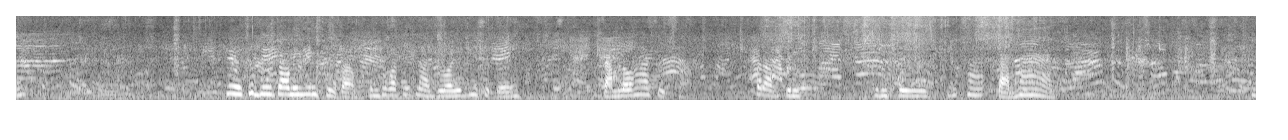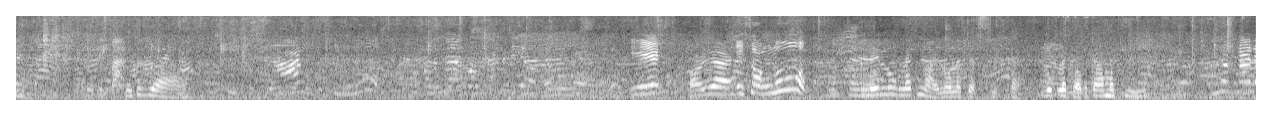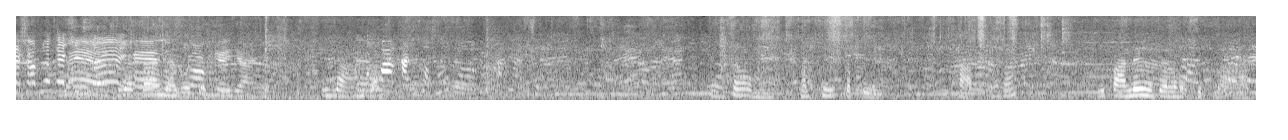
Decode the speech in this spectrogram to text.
นี่ชุดดีเจ้านี้ยิ่งถูกอะคุณทุกอาทิตย์นะร้อยยี่สิบเองสามโลห้าสิบค่ะฝรั่งกินกินปูยี่ห้าสามห้า มีทุกอย่างอีกอีกสองลูกอันนี้ลูกเล็กหน่อยโลละเจ็ดสิบค่ะ ลูกเล็กกว่าพระเจ้าเมื่อกี้ เลือกได้นะครับ เลือกได้ชิมเลยเลือกได้แต่โลเจ็ดสิบนี่น้ำค่ะวางขันสองลูกโลแกงส้มน้ำพริกกะปิผัดนะคะมีปลานึ่งตัวละหกสิบบาท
